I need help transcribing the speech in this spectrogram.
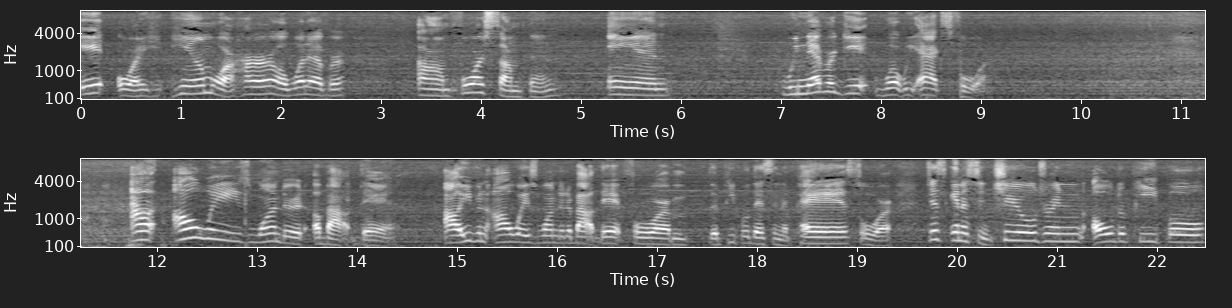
it or him or her or whatever um, for something and we never get what we ask for. I always wondered about that. I even always wondered about that for the people that's in the past or just innocent children, older people,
